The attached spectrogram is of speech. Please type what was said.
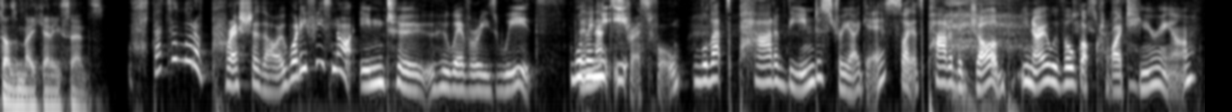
doesn't make any sense. That's a lot of pressure, though. What if he's not into whoever he's with? Well, then, then that's you- stressful. Well, that's part of the industry, I guess. Like it's part of the job. You know, we've all got criteria.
